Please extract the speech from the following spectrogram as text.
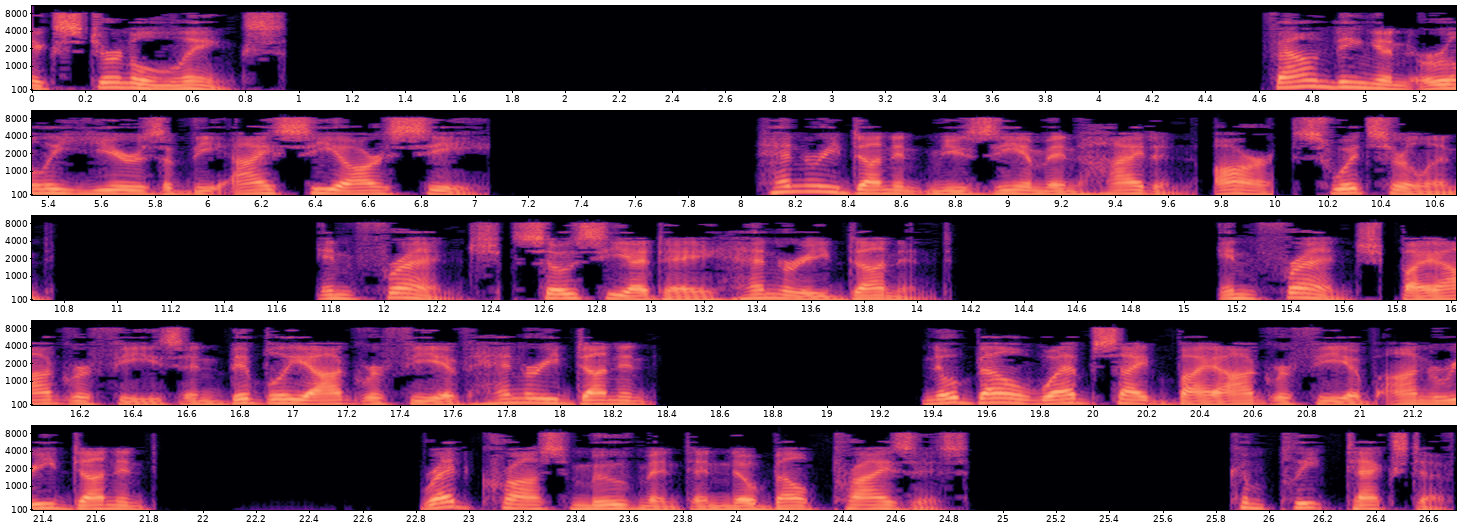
External links. Founding and early years of the ICRC Henry Dunant Museum in Heiden R, Switzerland. In French Société Henri Dunant. In French Biographies and Bibliography of Henry Dunant. Nobel website Biography of Henri Dunant. Red Cross Movement and Nobel Prizes. Complete text of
